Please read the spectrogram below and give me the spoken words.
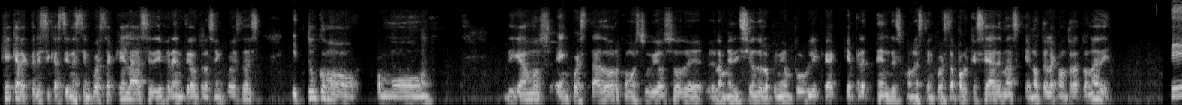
qué características tiene esta encuesta, qué la hace diferente a otras encuestas y tú como, como digamos, encuestador, como estudioso de, la medición de la opinión pública, ¿qué pretendes con esta encuesta? Porque sea además que no te la contrató nadie. Sí,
